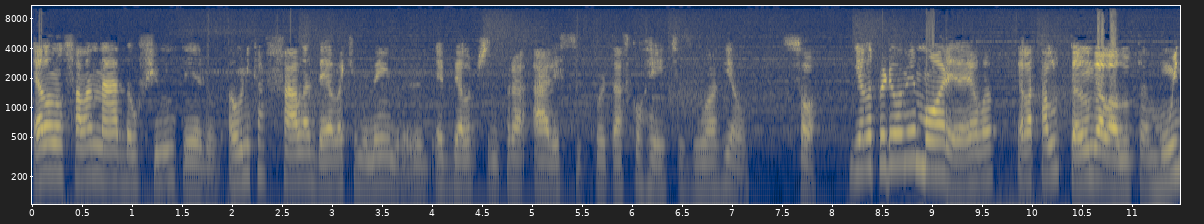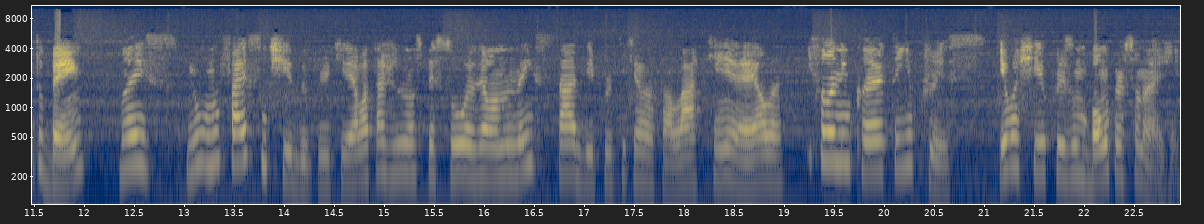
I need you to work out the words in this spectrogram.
ela não fala nada o filme inteiro. A única fala dela que eu me lembro é dela pedindo pra Alice cortar as correntes no avião. Só. E ela perdeu a memória. Ela, ela tá lutando, ela luta muito bem. Mas não, não faz sentido, porque ela tá ajudando as pessoas, ela nem sabe por que, que ela tá lá, quem é ela. E falando em Claire, tem o Chris. Eu achei o Chris um bom personagem.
